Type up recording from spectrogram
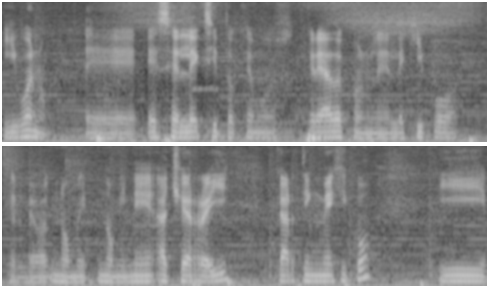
y bueno, eh, es el éxito que hemos creado con el equipo que le nomi- nominé HRI, Karting México y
